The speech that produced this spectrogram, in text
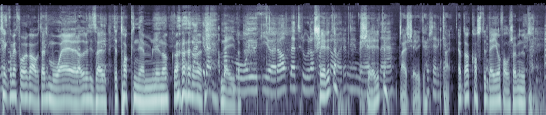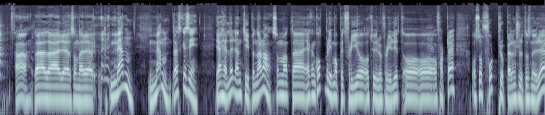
Tenk liksom. om jeg får gave til deg, så må jeg gjøre det. Hvis så er takknemlig nok. Det er det. Man må jo ikke gjøre alt, men jeg tror at Skjer man klarer mye mer Skjer enn det. Nei, skjer ikke. Det skjer ikke. Nei. Da kaster deg og fallskjermen ut. Ja, ja. Det er, det er eh, sånn der Men! Men! Det skal jeg si. Jeg er heller den typen der, da. Som at eh, jeg kan godt bli med opp i et fly og, og ture og fly litt og, og, og farte. Og så fort propellen slutter å snurre,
